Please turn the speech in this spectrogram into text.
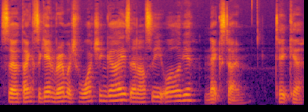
So, thanks again very much for watching, guys, and I'll see all of you next time. Take care.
